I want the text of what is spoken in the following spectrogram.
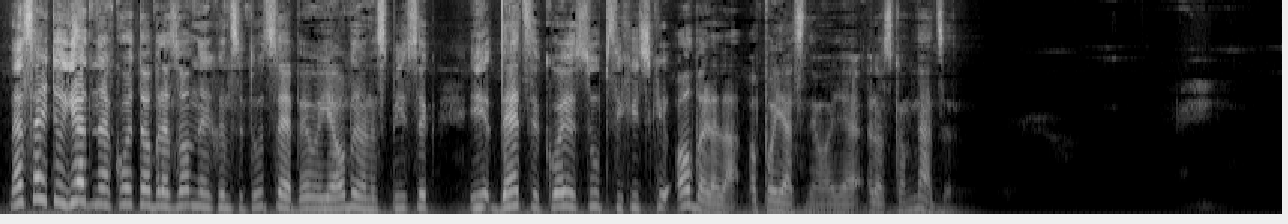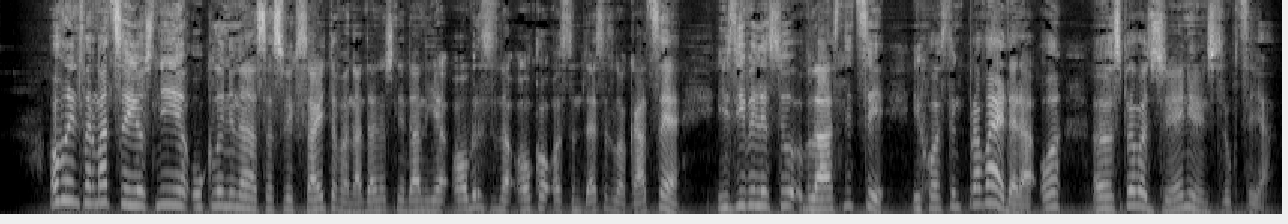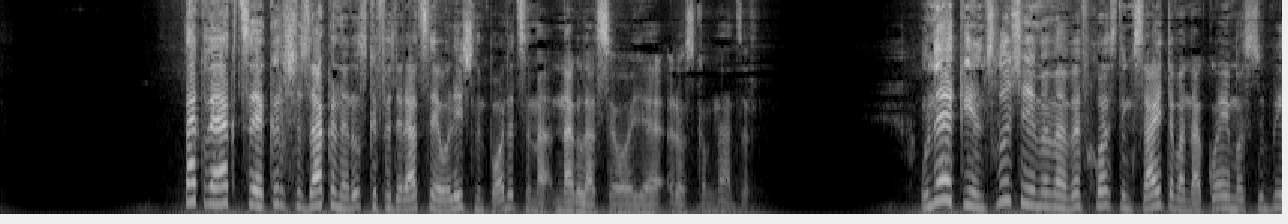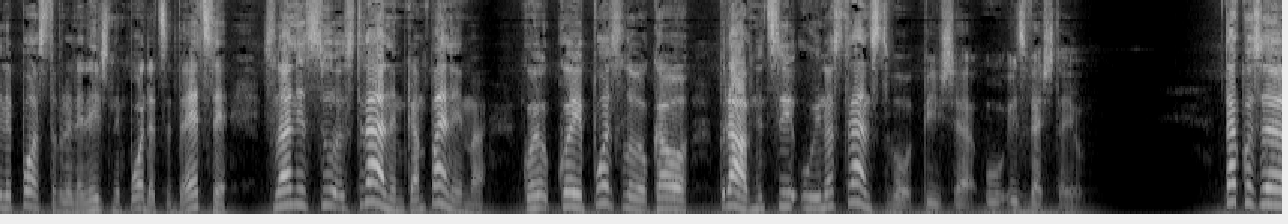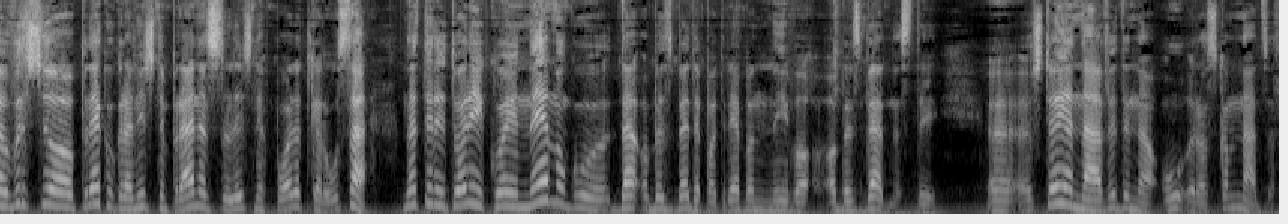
Na sajtu jedne od obrazovnih institucija bio je objavljen spisak i dece koje su psihički obolela, pojasnio je Roskom nadzor. Ova informacija još nije uklonjena sa svih sajtova, na današnji dan je obrisana oko 80 lokacija, izjavili su vlasnici i hosting provajdera o sprovođenju instrukcija. Takve akcije krše zakone Ruske federacije o ličnim podacima, naglasio je Roskom nadzor. U nekim slučajevima web hosting sajtova na kojima su bili postavljeni lični podaci dece slani su stranim kampanjima koji, koji posluju kao pravnici u inostranstvu, piše u izveštaju. Tako se vršio prekogranični prenos ličnih podatka Rusa na teritoriji koje ne mogu da obezbede potreban nivo obezbednosti, što je navedeno u Roskom nadzoru.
